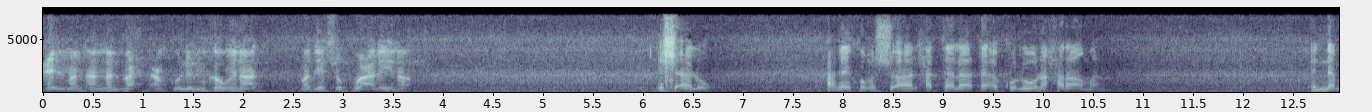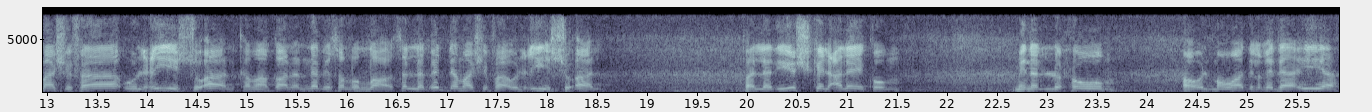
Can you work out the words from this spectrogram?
علما أن البحث عن كل المكونات قد يشق علينا؟ اسألوا عليكم السؤال حتى لا تأكلون حراما. إنما شفاء العي السؤال كما قال النبي صلى الله عليه وسلم إنما شفاء العي السؤال. فالذي يشكل عليكم من اللحوم أو المواد الغذائية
